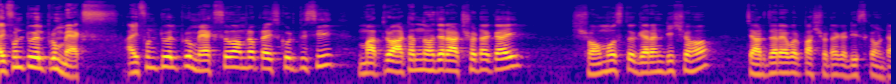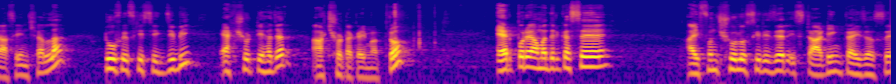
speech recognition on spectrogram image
iPhone twelve pro max iPhone twelve pro ম্যাক্সও আমরা প্রাইস করতেছি মাত্র আটান্ন হাজার আটশো টাকায়। সমস্ত গ্যারান্টি সহ চার্জারে আবার পাঁচশো টাকা ডিসকাউন্ট আছে ইনশাল্লাহ। টু ফিফটি সিক্স জিবি একষট্টি হাজার আটশো টাকায় মাত্র। এরপরে আমাদের কাছে আইফোন ষোলো সিরিজের স্টার্টিং প্রাইস আছে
